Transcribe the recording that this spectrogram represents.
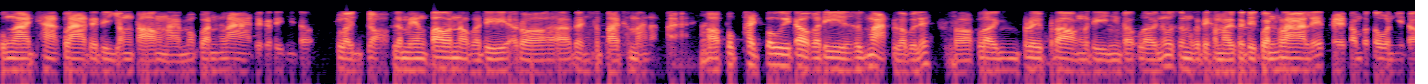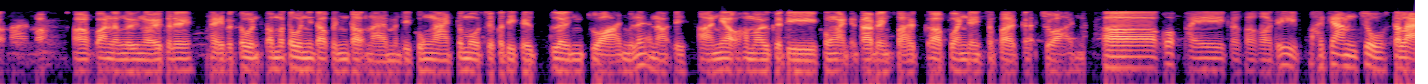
គងអាចថាក្លាទៅទីយ៉ងតងណៃមកគាត់ឡាទៅក៏ទីទៅក្លែងចោលមៀងប៉ោណូក៏ទីរដល់សបាខ្មាស់រតនពុកផាច់ពុយទៅក៏ទីហឹកម៉ាត់លបើលេរកលែងព្រៃប្រងក៏ទីញទៅក្លែងនោះសឹមក៏ទីហមក៏ទីគាត់ឡាលេប្រែតំបតូនញទៅណៃមកគាត់លងើងើក៏លេប្រែបតូនតំបតូនញទៅពេញទៅណៃមិនទីគងអាចទៅមកក៏ទីទៅលែងជួញមើលណៅទីអញហមក៏ទីគងអាចទៅដល់ស្បើពួនដល់ស្បើក៏ជួញអឺក៏ប្រែក៏ក៏ទីចាំជួតឡា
